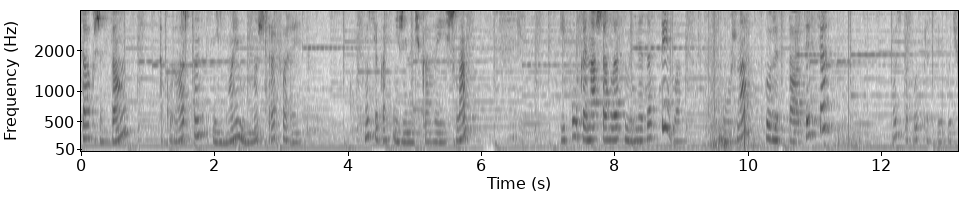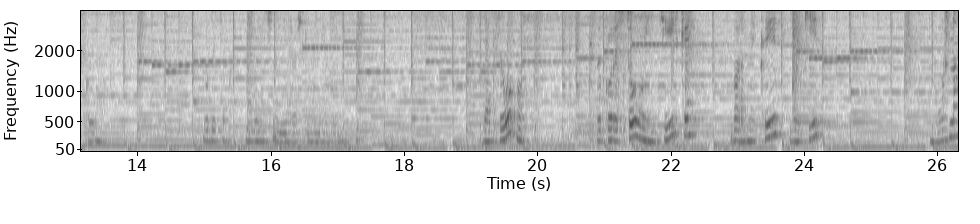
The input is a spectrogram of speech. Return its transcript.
Так же само акуратно знімаємо наш трафарет. Ось яка сніжиночка вийшла. І поки наша глазурь не застигла, можна скористатися ось такою присипочкою. Будуть як новорічні іграшки на ялинці. Для цього використовуємо тільки барвники, які можна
